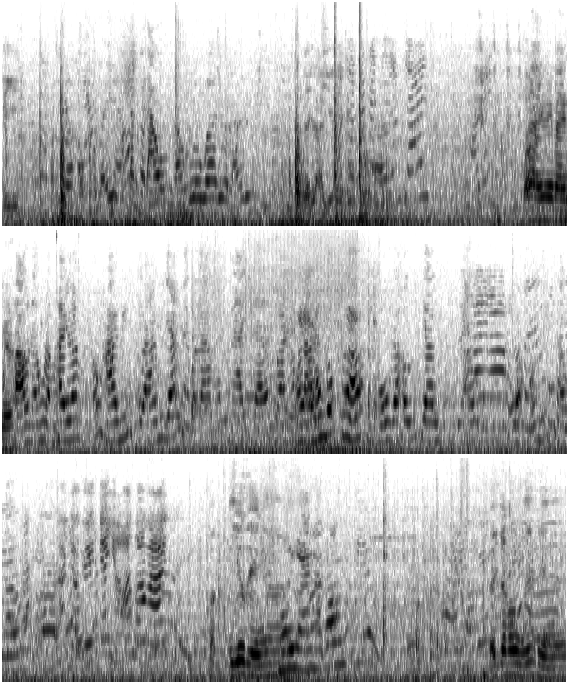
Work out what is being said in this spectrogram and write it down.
gì này bỏ hai này bàn nè Ờ, ông làm hay lắm. Có hai miếng làm cái dáng này mà làm một ngày trời ba. Mà làm không đúc hả? Cô đã hư trơn. Đó, không biết đâu đâu. Ăn cho viên trái nhỏ con ơi. Bao nhiêu tiền ờ, 10 ngàn là con. để cho con gửi tiền ờ,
